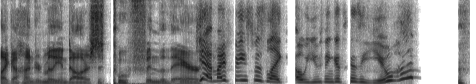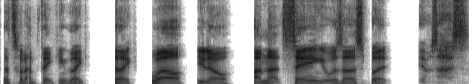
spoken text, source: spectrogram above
like a hundred million dollars just poof into the air. Yeah, my face was like, "Oh, you think it's because of you, hun?" That's what I'm thinking. Like they're like, well, you know, I'm not saying it was us, but it was us.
